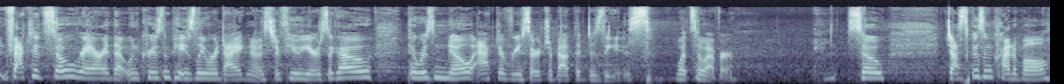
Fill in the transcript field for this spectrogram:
In fact, it's so rare that when Cruz and Paisley were diagnosed a few years ago, there was no active research about the disease whatsoever. So Jessica's incredible.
